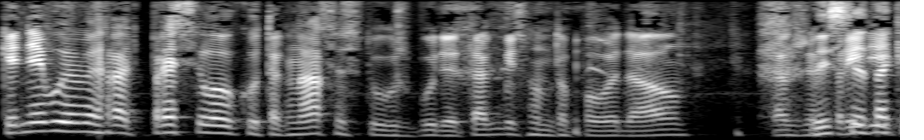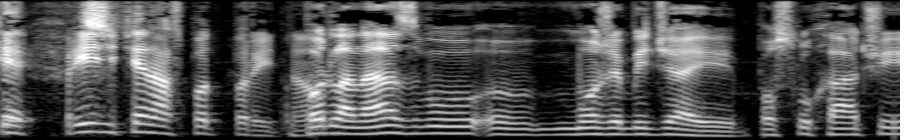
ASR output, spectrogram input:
Keď nebudeme hrať presilovku, tak na cestu už bude, tak by som to povedal. Takže Vy prídite, také- prídite nás podporiť. No. Podľa názvu e, môže byť, že aj poslucháči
